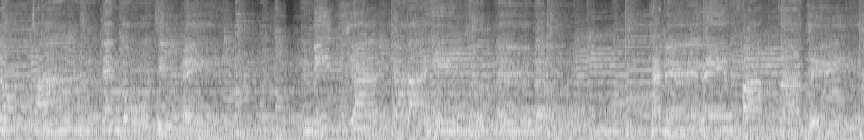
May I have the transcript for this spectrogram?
då tanken går till dig. Mitt hjärta helt förblöder, kan du ej fatta det?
